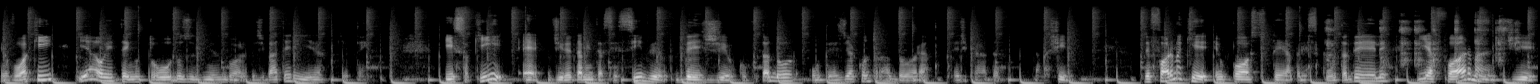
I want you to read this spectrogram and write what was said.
Eu vou aqui e aí tenho todos os meus golpes de bateria que eu tenho. Isso aqui é diretamente acessível desde o computador ou desde a controladora dedicada da machine. De forma que eu posso ter a prescuta dele e a forma de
